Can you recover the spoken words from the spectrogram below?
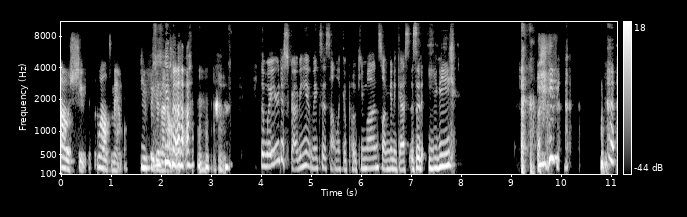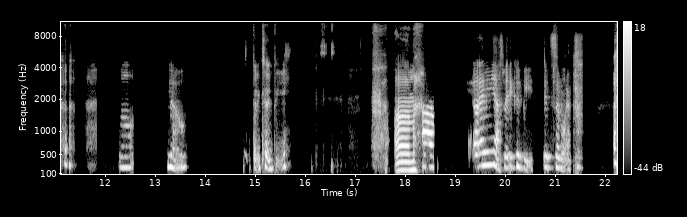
Oh shoot! Well, it's a mammal. You figured that out. the way you're describing it makes it sound like a Pokemon, so I'm gonna guess is it Eevee? well, no. But it could be. Um, um I mean yes, but it could be. It's similar.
